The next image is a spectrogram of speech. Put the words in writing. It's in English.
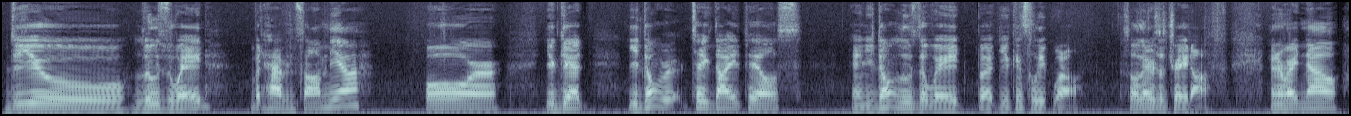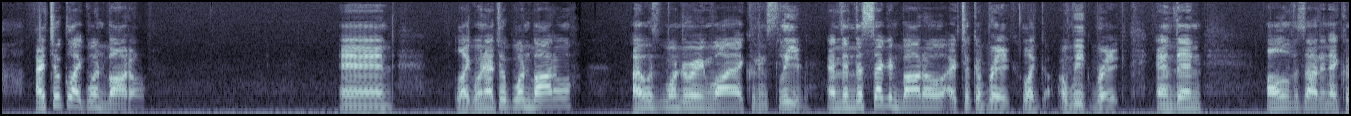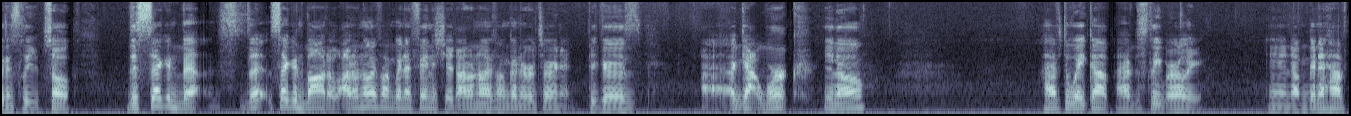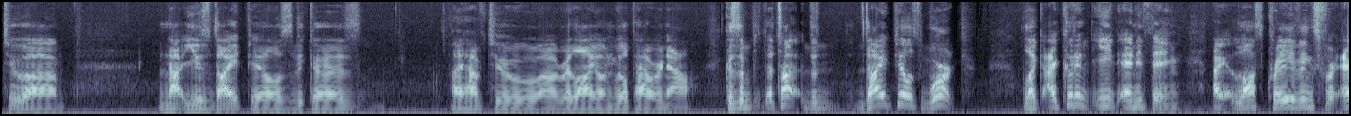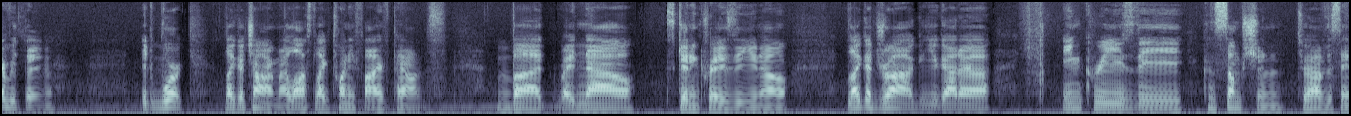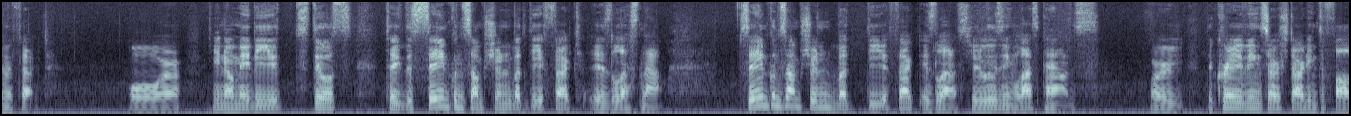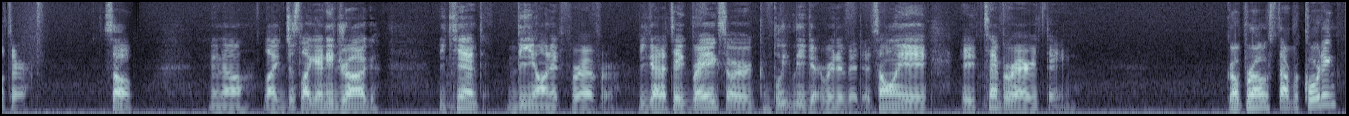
Do you lose weight but have insomnia, or you get you don't take diet pills and you don't lose the weight but you can sleep well? So there's a trade-off. And right now, I took like one bottle. And like when I took one bottle, I was wondering why I couldn't sleep. And then the second bottle, I took a break, like a week break. And then all of a sudden I couldn't sleep. So the second the second bottle, I don't know if I'm to finish it. I don't know if I'm to return it because I, I got work, you know. I have to wake up. I have to sleep early. And I'm to have to uh, not use diet pills because I have to uh, rely on willpower now. Because the, the, the diet pills worked. Like I couldn't eat anything. I lost cravings for everything. It worked like a charm. I lost like 25 pounds. But right now, it's getting crazy, you know. Like a drug, you gotta increase the consumption to have the same effect. Or, you know, maybe you still take the same consumption, but the effect is less now. Same consumption, but the effect is less. You're losing less pounds, or the cravings are starting to falter. So, you know, like just like any drug, you can't be on it forever. You got to take breaks or completely get rid of it. It's only a, a temporary thing. GoPro, stop recording.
